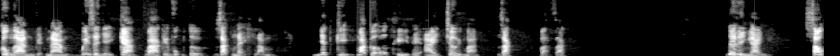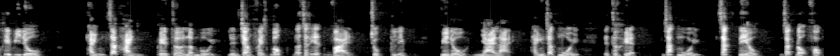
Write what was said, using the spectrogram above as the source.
Công an Việt Nam bây giờ nhạy cảm ba cái vụng từ rắc này lắm, nhất kỵ mắc cỡ khi thấy ai chơi màn rắc và rắc. Đây là hình ảnh sau khi video Thánh Giác Hành Peter Lâm Bùi lên trang Facebook đã xuất hiện vài chục clip video nhai lại Thánh Giác Muối để thực hiện rắc muối, rắc tiêu, rắc đậu phộng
